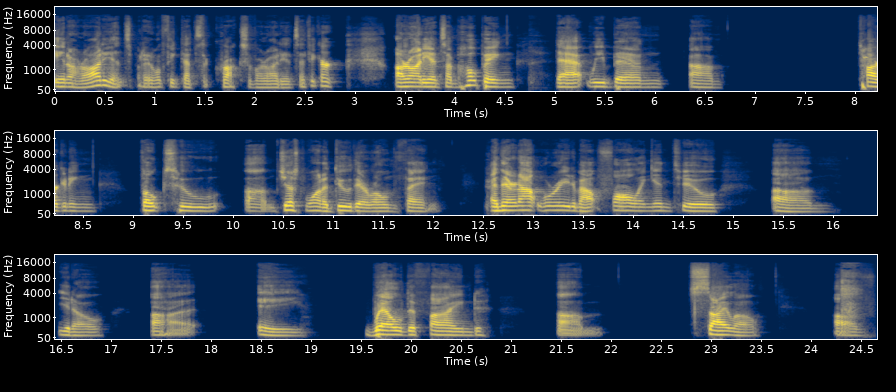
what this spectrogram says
in our audience, but I don't think that's the crux of our audience. I think our our audience. I'm hoping that we've been um, targeting folks who um, just want to do their own thing, and they're not worried about falling into, um, you know, uh, a well-defined um, silo of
